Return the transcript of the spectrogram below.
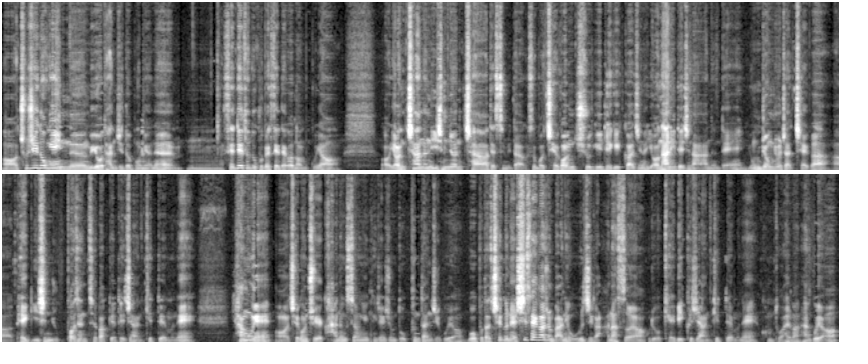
어, 초지동에 있는 요 단지도 보면은, 음, 세대수도 900세대가 넘고요. 어, 연차는 20년 차 됐습니다. 그래서 뭐 재건축이 되기까지는 연한이 되진 않았는데 용적률 자체가 아, 126%밖에 되지 않기 때문에 향후에 어, 재건축의 가능성이 굉장히 좀 높은 단지고요. 무엇보다 최근에 시세가 좀 많이 오르지가 않았어요. 그리고 갭이 크지 않기 때문에 검토할 만하고요.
